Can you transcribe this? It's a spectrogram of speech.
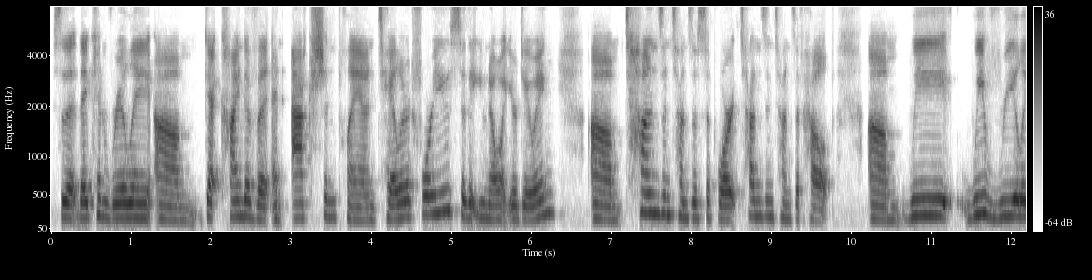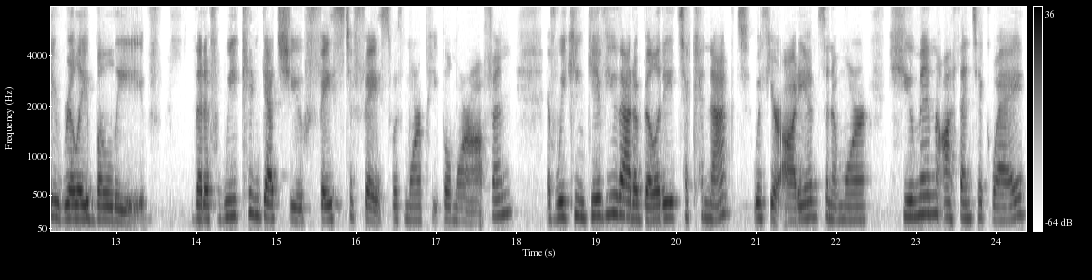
So that they can really um, get kind of a, an action plan tailored for you so that you know what you're doing. Um, tons and tons of support tons and tons of help. Um, we we really really believe that if we can get you face to face with more people more often, if we can give you that ability to connect with your audience in a more human, authentic way,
